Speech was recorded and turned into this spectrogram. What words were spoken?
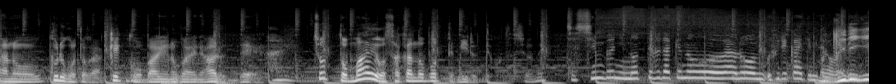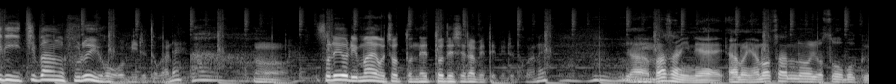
あの来ることが結構万円の場合にあるんで、はい。ちょっと前を遡って見るってことですよね。じゃあ新聞に載ってるだけのあの振り返ってみたまあ方がいい。ギリギリ一番古い方を見るとかね、あうん、それより前をちょっとネットで調べてみるとかね。いやまさにねあの矢野さんの予想僕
